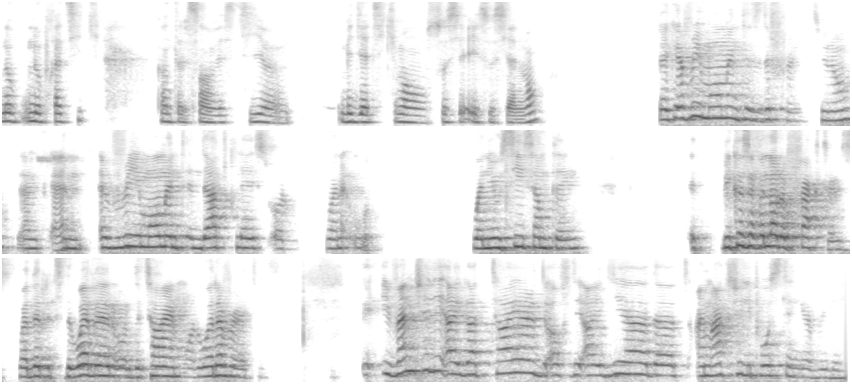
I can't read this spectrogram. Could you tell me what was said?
nos, pratiques quand elles sont investies euh, médiatiquement et socialement. Like every moment is different, you know, like, and every moment in that place or when, when you see something, it, because of a lot of factors, whether it's the weather or the time or whatever it is. eventually I got tired of the idea that I'm actually posting every day.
